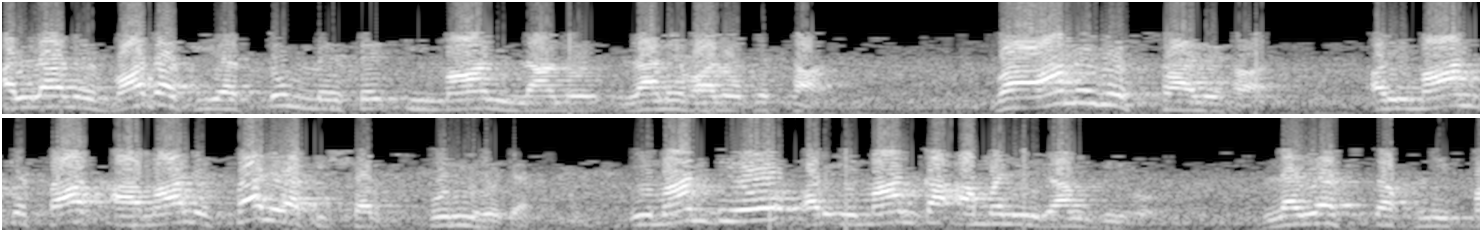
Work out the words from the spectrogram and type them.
اللہ نے وعدہ کیا، تم میں سے ایمان لانے والوں کے ساتھ۔ وہ عامر صالحات اور ایمان کے ساتھ اعمال صالحہ کی شرط پوری ہو جائے۔ ایمان بھی ہو اور ایمان کا عملی رنگ بھی ہو۔ لس تخلیف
